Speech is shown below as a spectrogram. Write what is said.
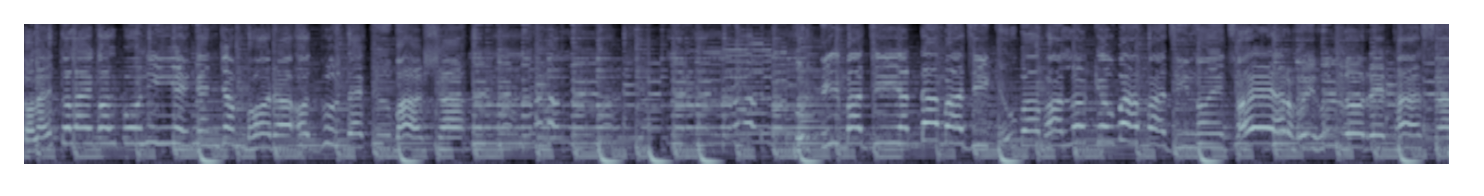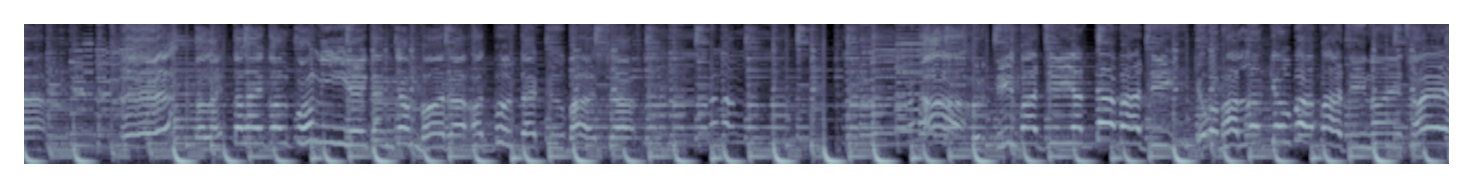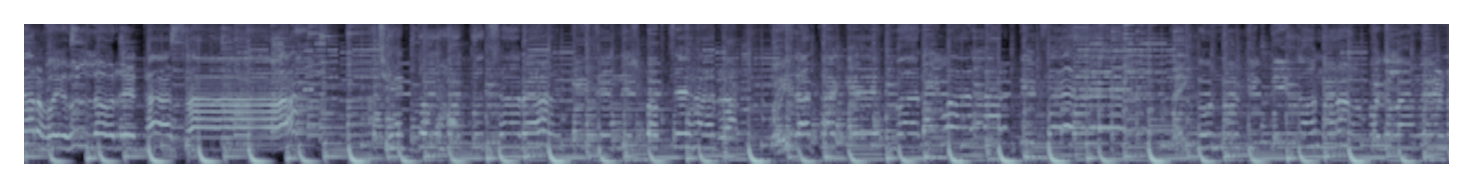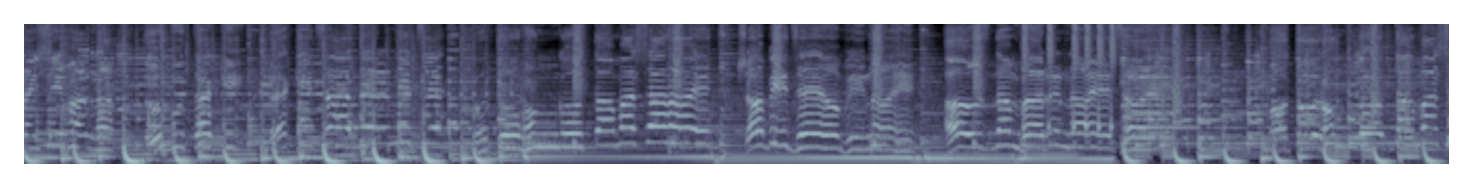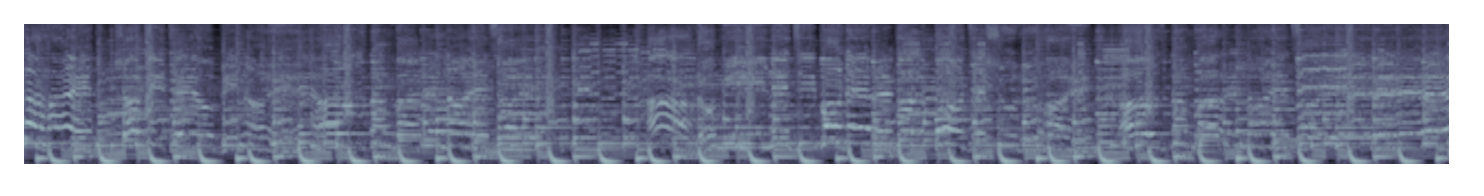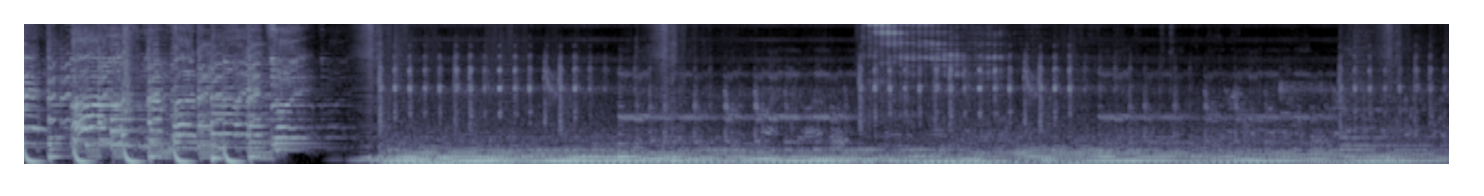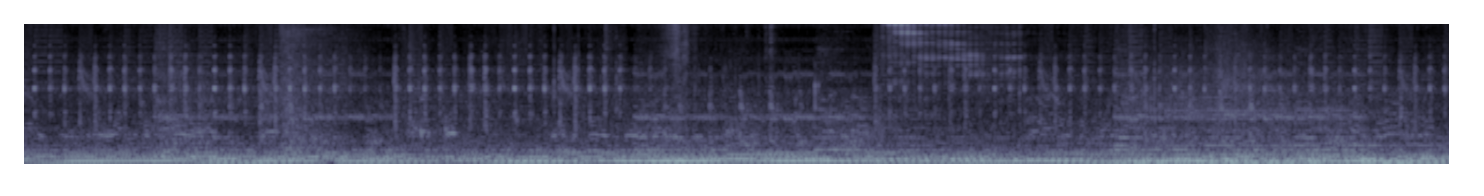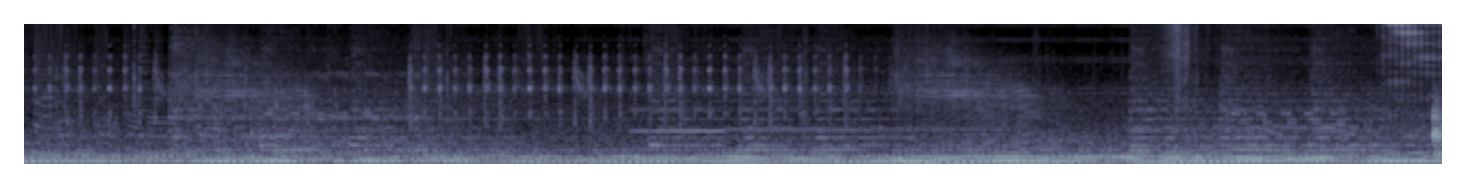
তলায় তলায় গল্প নিয়ে গেঞ্জাম ভরা অদ্ভুত এক বাসা বাজি আড্ডা বাজি বা ভালো কেউ বা বাজি নয়। ছয় আর হই হুল্লো রে ঠাসা। যে অভিনয় হাউস নাম্বার নয়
